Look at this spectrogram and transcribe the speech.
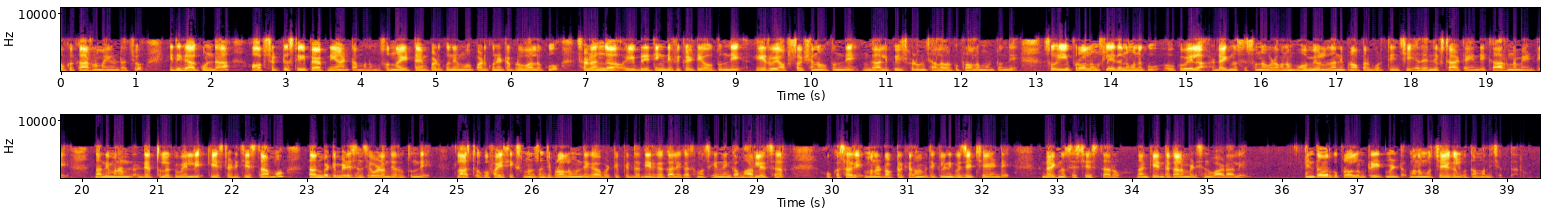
ఒక కారణం అయి ఉండొచ్చు. ఇది కాకుండా ఆబ్స్ట్రక్టివ్ స్లీప్ యాప్ని అంటాం మనం సో నైట్ టైం పడుకునే పడుకునేటప్పుడు వాళ్ళకు సడన్గా ఈ బ్రీతింగ్ డిఫికల్టీ అవుతుంది ఎయిర్వే అబ్స్ట్రక్షన్ అవుతుంది గాలి పీల్చుకోవడం చాలా వరకు ప్రాబ్లం ఉంటుంది. సో ఈ ప్రాబ్లమ్స్లో ఏదైనా మనకు ఒకవేళ డయాగ్నోసిస్ ఉన్నా కూడా మనం హోమియోలో దాన్ని ప్రాపర్ గుర్తించి అది ఎందుకు స్టార్ట్ అయింది కారణం ఏంటి దాన్ని మనం డెప్త్లోకి వెళ్ళి కేస్ స్టడీ చేస్తాము. దాన్ని బట్టి మెడిసిన్స్ ఇవ్వడం జరుగుతుంది. లాస్ట్ ఒక ఫైవ్ సిక్స్ మంత్స్ నుంచి ప్రాబ్లం ఉంది కాబట్టి పెద్ద దీర్ఘకాలిక సమస్య కింద ఇంకా మారలేదు సార్. ఒకసారి మన Doctor Care Homeopathy clinic visit చేయండి. డయాగ్నోసిస్ చేస్తారు. దానికి ఎంతకాలం మెడిసిన్ వాడాలి. ఎంతవరకు ప్రాబ్లం ట్రీట్మెంట్ మనము చేయగలుగుతాం అని చెప్తారు.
